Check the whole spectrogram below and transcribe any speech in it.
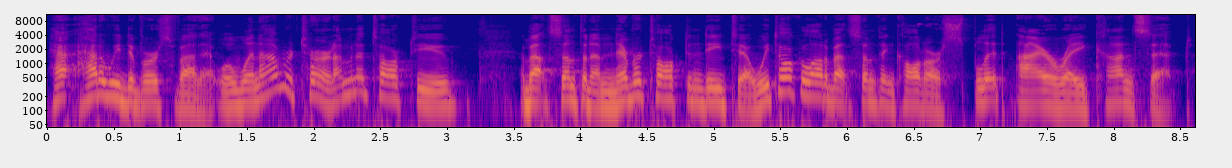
how, how do we diversify that? Well, when I return, I'm going to talk to you about something I've never talked in detail. We talk a lot about something called our split IRA concept.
